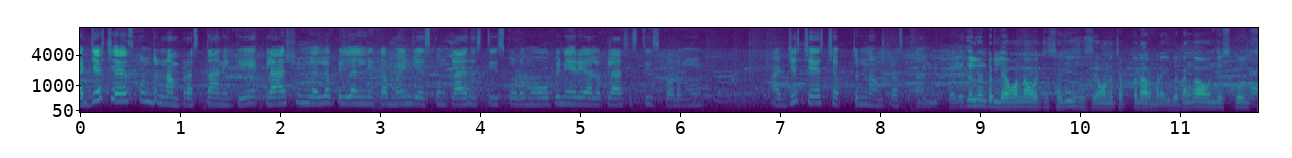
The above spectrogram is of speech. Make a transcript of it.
అడ్జస్ట్ చేసుకుంటున్నాం ప్రస్తుతానికి. క్లాస్ రూమ్లలో పిల్లల్ని కంబైన్ చేసుకొని క్లాసెస్ తీసుకోవడము ఓపెన్ ఏరియాలో క్లాసెస్ తీసుకోవడము అడ్జస్ట్ చేసి చెప్తున్నాం ప్రస్తుతానికి. తల్లిదండ్రులు ఏమన్నా వచ్చి సజెషన్స్ ఏమన్నా చెప్తున్నారు ఈ విధంగా ఉంది స్కూల్స్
